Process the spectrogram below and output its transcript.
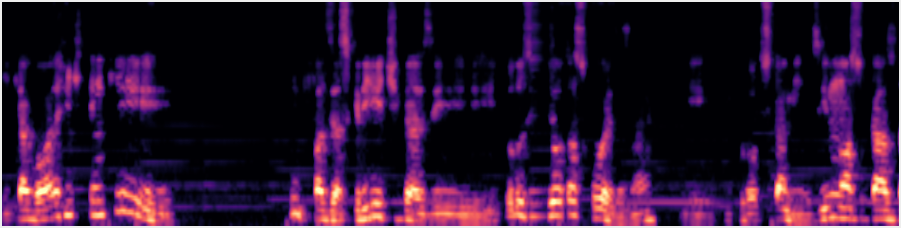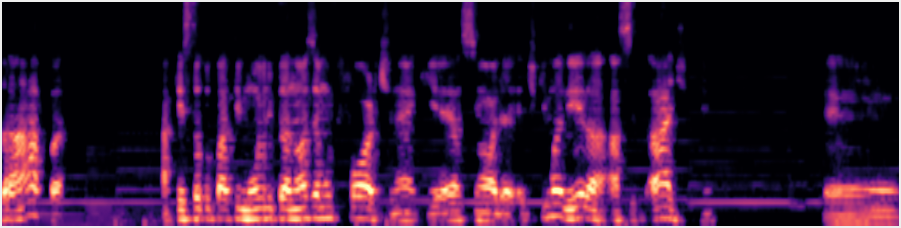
e que agora a gente tem que tem que fazer as críticas e, e produzir outras coisas, né? E, e, por outros caminhos. E no nosso caso da APA, a questão do patrimônio para nós é muito forte, né? Que é assim, olha, é de que maneira a cidade é,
